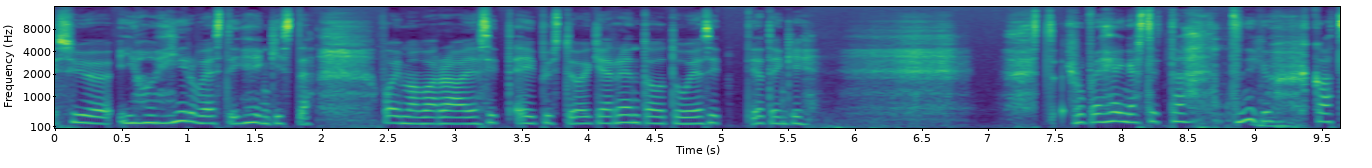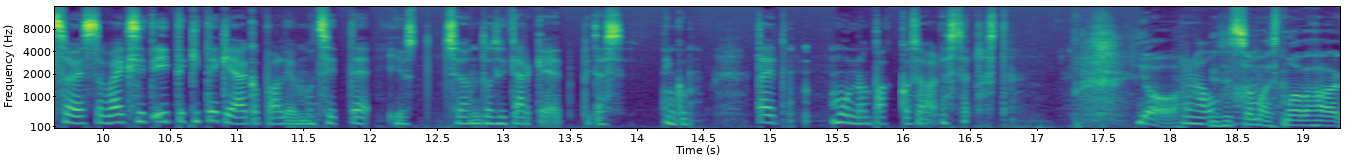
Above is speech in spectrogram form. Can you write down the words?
syö ihan hirveästi henkistä voimavaraa ja sitten ei pysty oikein rentoutumaan ja sitten jotenkin rupeaa hengästyttää niin kuin katsoessa, vaikka sitten itsekin tekee aika paljon, mutta sitten just se on tosi tärkeää, että pitäisi, niin kuin, tai että mun on pakko saada sellaista Joo, rauhaa. ja sitten sama, sit mua vähän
